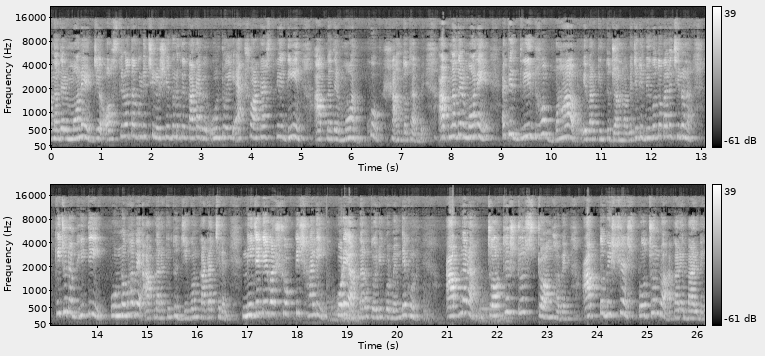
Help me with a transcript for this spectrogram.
আপনাদের মনের যে অস্থিরতাগুলি ছিল সেগুলোকে কাটাবে উল্টো এই একশো আঠাশটি দিন আপনাদের মন খুব শান্ত থাকবে। আপনাদের মনে একটি দৃঢ় ভাব এবার কিন্তু জন্মাবে, যেটি বিগত কালে ছিল না। কিছুটা ভীতি পূর্ণভাবে আপনারা কিন্তু জীবন কাটাচ্ছিলেন। নিজেকে এবার শক্তিশালী করে আপনারা তৈরি করবেন। দেখুন, আপনারা যথেষ্ট স্ট্রং হবেন। আত্মবিশ্বাস প্রচণ্ড আকারে বাড়বে।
